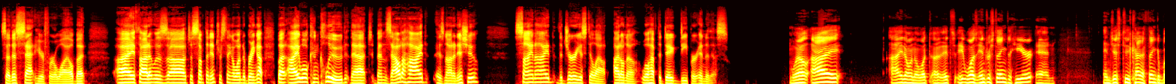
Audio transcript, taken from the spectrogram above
So this sat here for a while, but I thought it was uh, just something interesting I wanted to bring up. But I will conclude that benzaldehyde is not an issue. Cyanide, the jury is still out. I don't know. We'll have to dig deeper into this. Well, I I don't know what uh, it's. It was interesting to hear and and just to kind of think ab-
